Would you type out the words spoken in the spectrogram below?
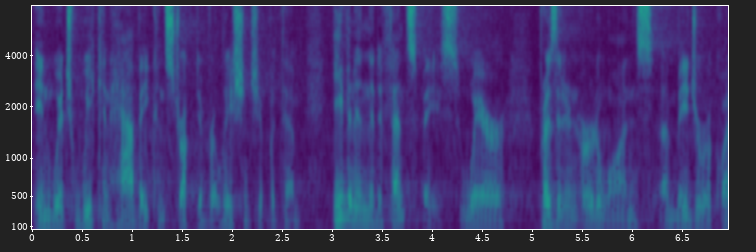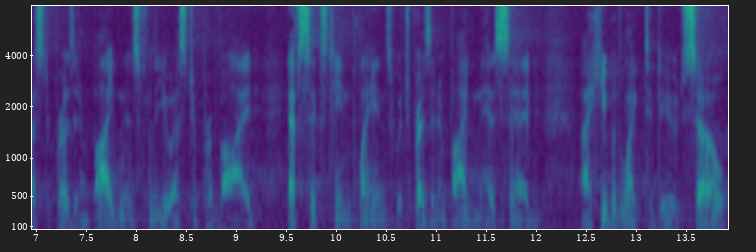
in which we can have a constructive relationship with them, even in the defense space, where President Erdogan's uh, major request to President Biden is for the U.S. to provide F 16 planes, which President Biden has said uh, he would like to do. So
